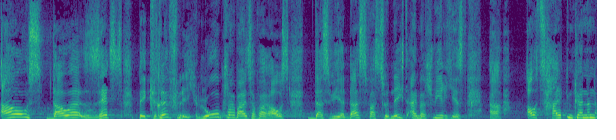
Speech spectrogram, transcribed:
Ausdauer setzt begrifflich, logischerweise voraus, dass wir das, was zunächst einmal schwierig ist, äh, aushalten können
